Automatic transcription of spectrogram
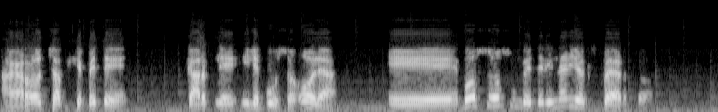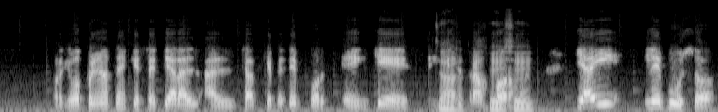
agarró ChatGPT y le puso, hola, eh, vos sos un veterinario experto. Porque vos primero tenés que setear al, al ChatGPT por en qué es, en claro, qué se transforma. sí, sí. Y ahí le puso,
